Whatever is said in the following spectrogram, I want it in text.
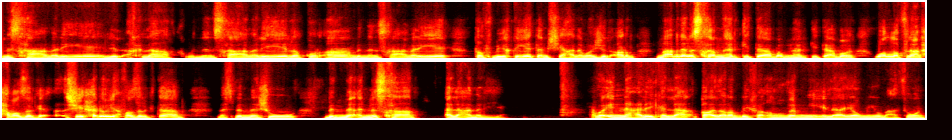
نسخة عملية للأخلاق بدنا نسخة عملية للقرآن بدنا نسخة عملية تطبيقية تمشي على وجه الأرض. ما بدنا نسخة من هالكتاب أو من هالكتاب والله فلان حفظ. شيء حلو يحفظ الكتاب بس بدنا شو؟ بدنا النسخة العملية. وإن عليك اللعنة قال ربي فأنظرني إلى يوم يبعثون.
